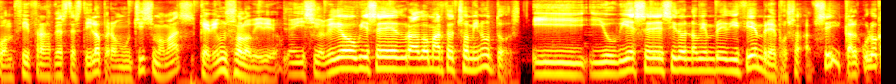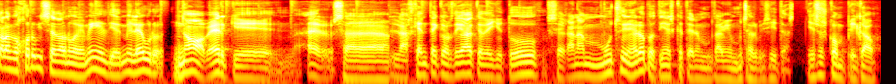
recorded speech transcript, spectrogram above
con cifras de este estilo, pero muchísimo más que de un solo vídeo. Y si el vídeo hubiese durado más de 8 minutos y, hubiese sido en noviembre y diciembre, pues ah, sí, calculo que a lo mejor hubiese dado 9.000, 10.000 euros. No, a ver, que... A ver, o sea, la gente que os diga que de YouTube se gana mucho dinero, pero tienes que tener también muchas visitas. Y eso es complicado.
